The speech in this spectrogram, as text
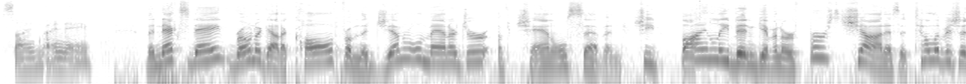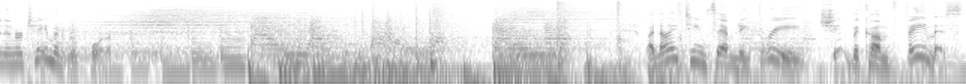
signed my name. The next day, Rona got a call from the general manager of Channel 7. She'd finally been given her first shot as a television entertainment reporter. By 1973, she'd become famous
